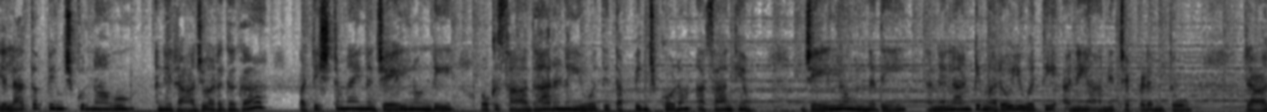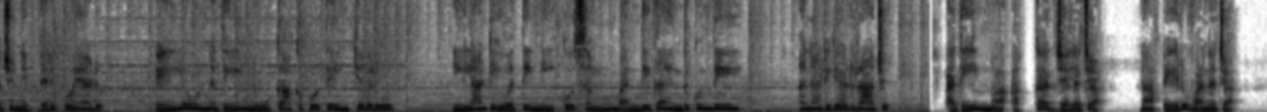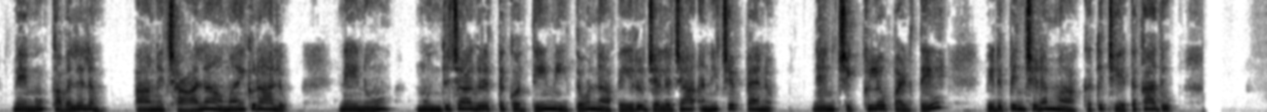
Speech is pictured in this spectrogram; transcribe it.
ఎలా తప్పించుకున్నావు అని రాజు అడగగా పటిష్టమైన జైలు నుండి ఒక సాధారణ యువతి తప్పించుకోవడం అసాధ్యం. జైల్లో ఉన్నది తనలాంటి మరో యువతి అని ఆమె చెప్పడంతో రాజు నివ్వెరపోయాడు. జైల్లో ఉన్నది నువ్వు కాకపోతే ఇంకెవరు? నీలాంటి యువతి నీకోసం బందీగా ఎందుకుంది? అని అడిగాడు రాజు. అది మా అక్క జలజ. నా పేరు వనజ. మేము కవలలం. ఆమె చాలా అమాయకురాలు. నేను ముందు జాగ్రత్త కొద్దీ మీతో నా పేరు జలజ అని చెప్పాను. నేను చిక్కులో పడితే విడిపించడం మా అక్కకి చేత కాదు.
